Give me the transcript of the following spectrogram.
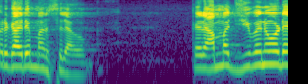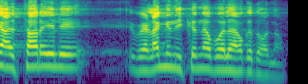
ഒരു കാര്യം മനസ്സിലാവും. കാര്യം അമ്മ ജീവനോടെ അൽത്താറയിൽ വിളങ്ങി നിൽക്കുന്ന പോലെ നമുക്ക് തോന്നും.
